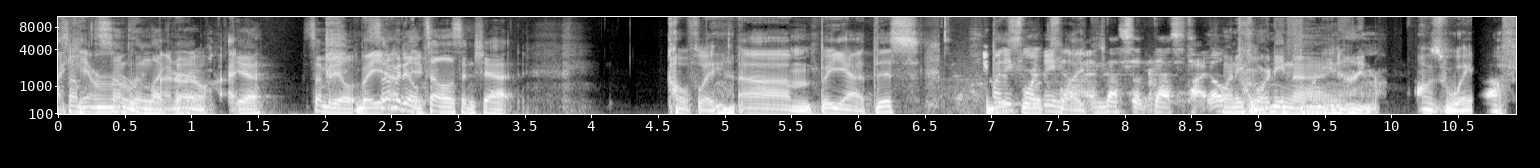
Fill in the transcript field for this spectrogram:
I Some- can't remember. something like I that. don't know. I- yeah, somebody will yeah, somebody will if- tell us in chat. Hopefully. Um, but yeah, this, this looks 2049. like that's a, that's the title. 2049. 2049. I was way off.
